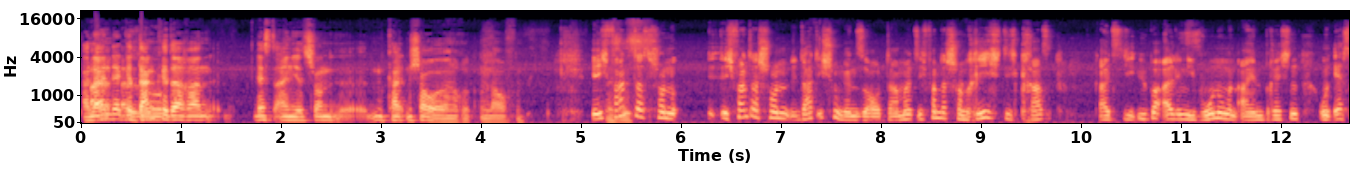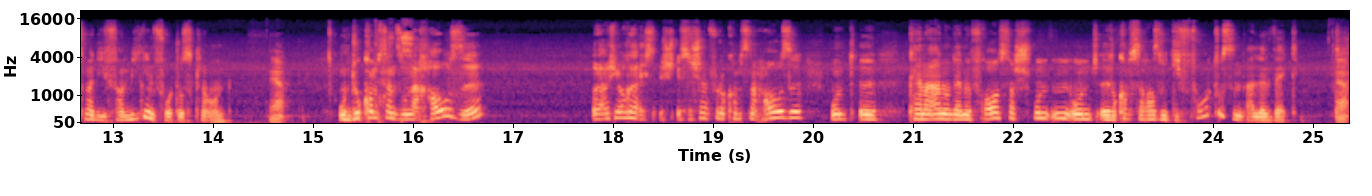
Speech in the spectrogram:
Allein der also, Gedanke daran lässt einen jetzt schon äh, einen kalten Schauer im Rücken laufen. Ich das fand das schon, ich fand das schon, da hatte ich schon Gänsehaut damals, ich fand das schon richtig krass als die überall in die Wohnungen einbrechen und erstmal die Familienfotos klauen. Ja. Und du kommst dann so nach Hause. Oder habe ich auch gesagt, ich, ich, ich du kommst nach Hause und, äh, keine Ahnung, deine Frau ist verschwunden und äh, du kommst nach Hause und die Fotos sind alle weg. Ja.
